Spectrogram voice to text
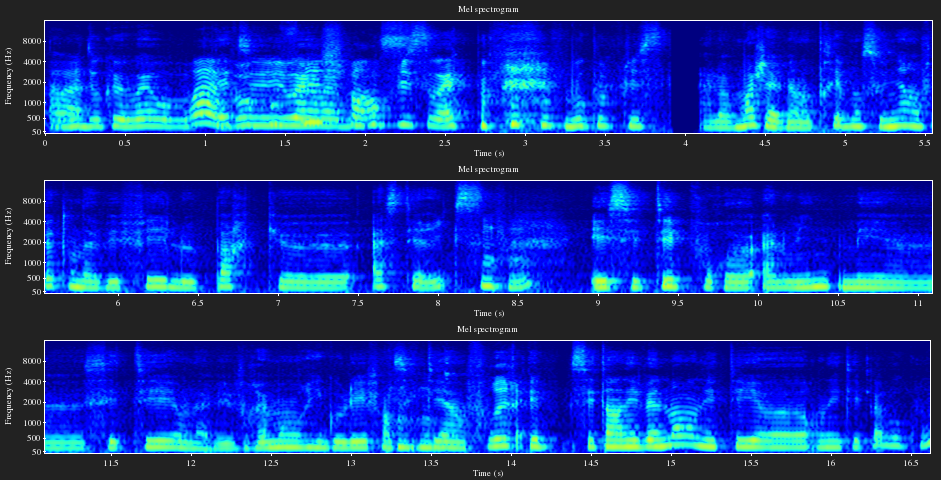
Ah oui, donc euh, ouais, ouais beaucoup plus, je beaucoup plus, ouais. beaucoup plus. Alors moi j'avais un très bon souvenir, en fait on avait fait le parc Astérix mhm. Et c'était pour euh, Halloween, mais euh, c'était, on avait vraiment rigolé. Enfin, mhm. c'était un fou rire. Et c'était un événement, on était, euh, on n'était pas beaucoup.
